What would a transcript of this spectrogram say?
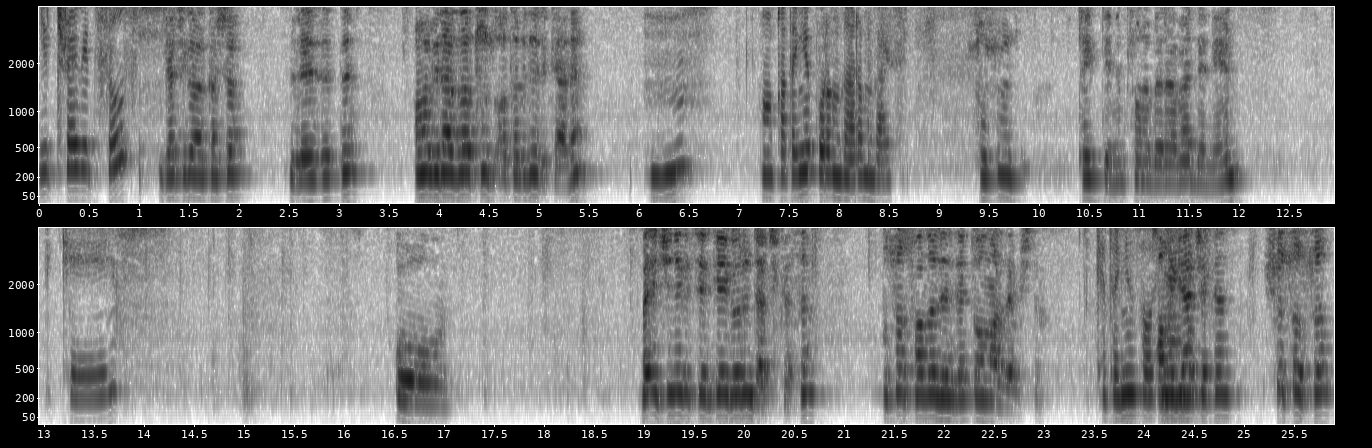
You try with sauce? Gerçekten arkadaşlar lezzetli. Ama biraz daha tuz atabilirdik yani. Oh, katanya kurang garam, guys. Sosunu tek deneyim sonra beraber deneyeyim. Oke. Oo. Ben içindeki sirkeyi görünce açıkçası bu sos fazla lezzetli olmaz demiştim. Katanya sausnya Ama gerçekten şu sosu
